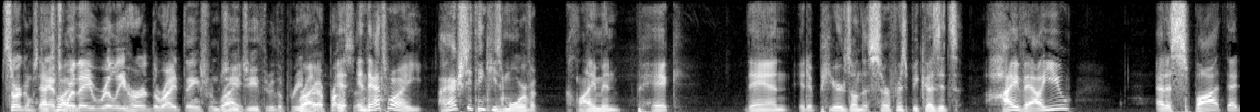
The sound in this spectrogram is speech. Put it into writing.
circumstance That's why- where they really heard the right things from Right. GG through the pre-draft right. process. And, and that's why I actually think he's more of a Kleiman pick than it appears on the surface because it's high value at a spot that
